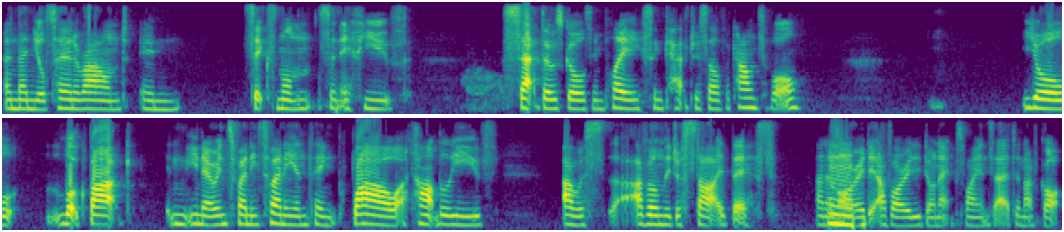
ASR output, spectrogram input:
and then you'll turn around in six months and if you've set those goals in place and kept yourself accountable, you'll look back in, you know in 2020 and think, "Wow, I can't believe I was I've only just started this and I've mm. already I've already done X, Y, and Z and I've got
